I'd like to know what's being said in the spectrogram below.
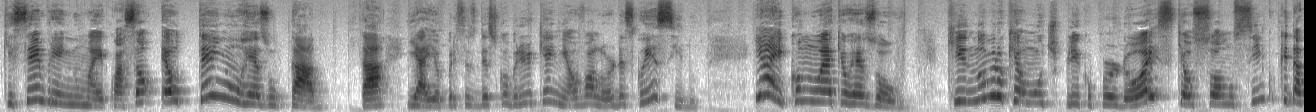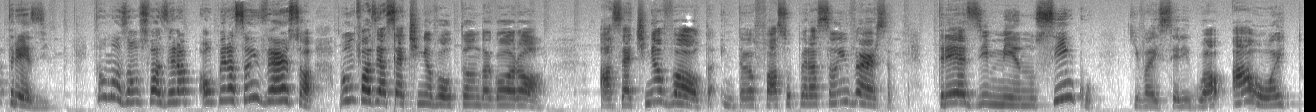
que sempre em uma equação eu tenho um resultado, tá? E aí eu preciso descobrir quem é o valor desconhecido. E aí, como é que eu resolvo? Que número que eu multiplico por 2, que eu somo 5, que dá 13? Então, nós vamos fazer a, a operação inversa, ó. Vamos fazer a setinha voltando agora, ó. A setinha volta, então eu faço a operação inversa. 13 menos 5, que vai ser igual a 8,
